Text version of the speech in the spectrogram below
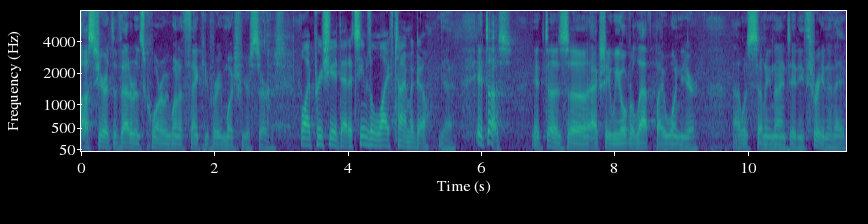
us here at the Veterans Corner, we want to thank you very much for your service. Well, I appreciate that. It seems a lifetime ago. Yeah, it does. It does. Uh, actually, we overlapped by one year. I was 79 to 83 in the Navy.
